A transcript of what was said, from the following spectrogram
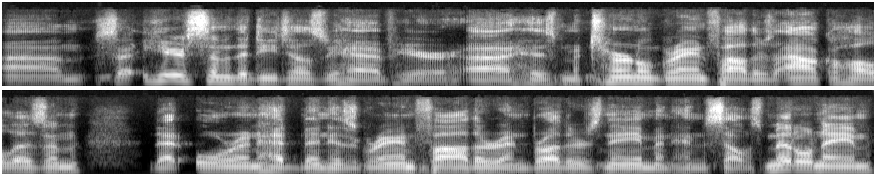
Um, so here's some of the details we have here. Uh, his maternal grandfather's alcoholism, that Orin had been his grandfather and brother's name and himself's middle name,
